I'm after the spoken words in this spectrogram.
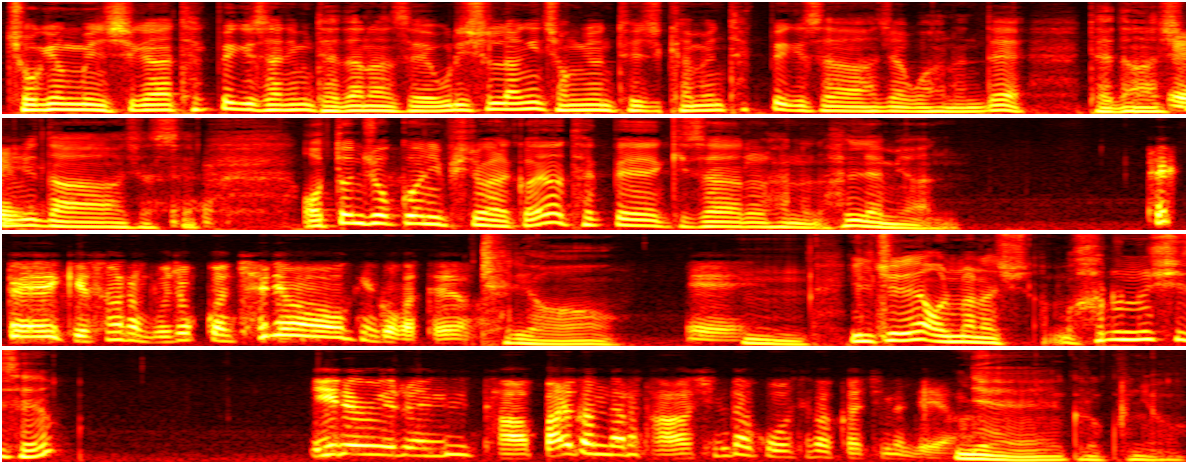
조경민 씨가 택배 기사님 대단하세요. 우리 신랑이 정년 퇴직하면 택배 기사 하자고 하는데 대단하십니다 하셨어요. 어떤 조건이 필요할까요? 택배 기사를 하는 하려면 택배 기사는 무조건 체력인 것 같아요. 체력. 예. 음. 일주일에 얼마나 쉬, 뭐 하루는 쉬세요? 일요일은 다 빨간 날은 다 쉰다고 생각하시면 돼요. 예, 그렇군요.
